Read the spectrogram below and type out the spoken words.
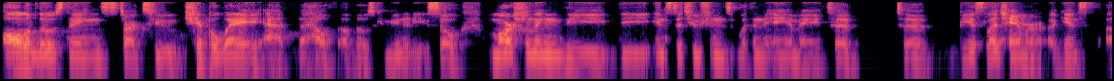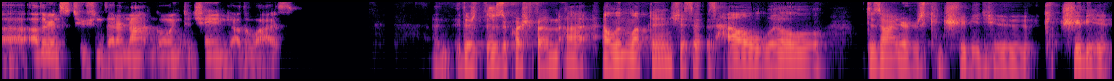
all of those things start to chip away at the health of those communities. So marshaling the, the institutions within the AMA to, to be a sledgehammer against uh, other institutions that are not going to change otherwise. And there's, there's a question from uh, Ellen Lupton. She says, how will designers contribute to contribute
